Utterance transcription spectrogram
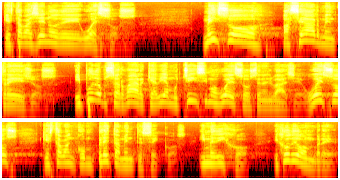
que estaba lleno de huesos. Me hizo pasearme entre ellos y pude observar que había muchísimos huesos en el valle, huesos que estaban completamente secos. Y me dijo, hijo de hombre,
